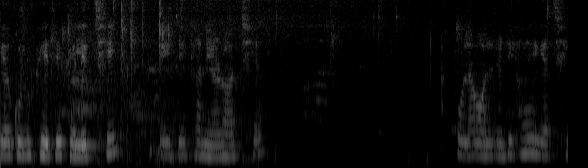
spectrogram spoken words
চিচিয়াগুলো ভেজে ফেলেছি। এই যে এখানে আরও আছে। পোলাও অলরেডি হয়ে গেছে।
